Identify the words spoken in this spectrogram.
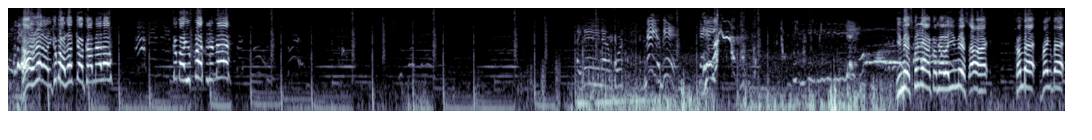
All right, let on you. Come on, let's go, Carmelo. Come on, you busted it, man. Like, they ain't that important. Me again. You missed. Put it down, Carmelo. You missed. All right. Come back. Bring it back.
